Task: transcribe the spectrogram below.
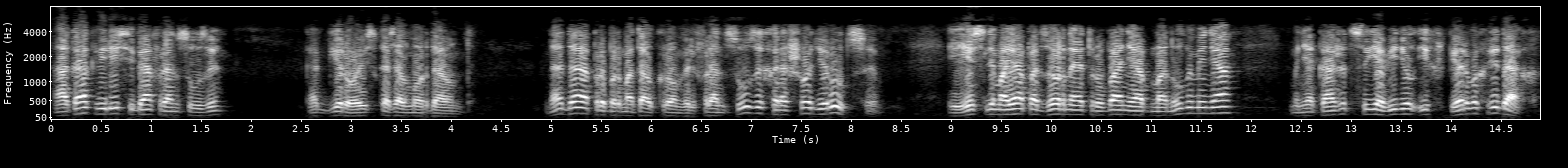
«А как вели себя французы?» «Как герой», — сказал Мордаунд. «Да-да», — пробормотал Кромвель, — «французы хорошо дерутся. И если моя подзорная труба не обманула меня, мне кажется, я видел их в первых рядах.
